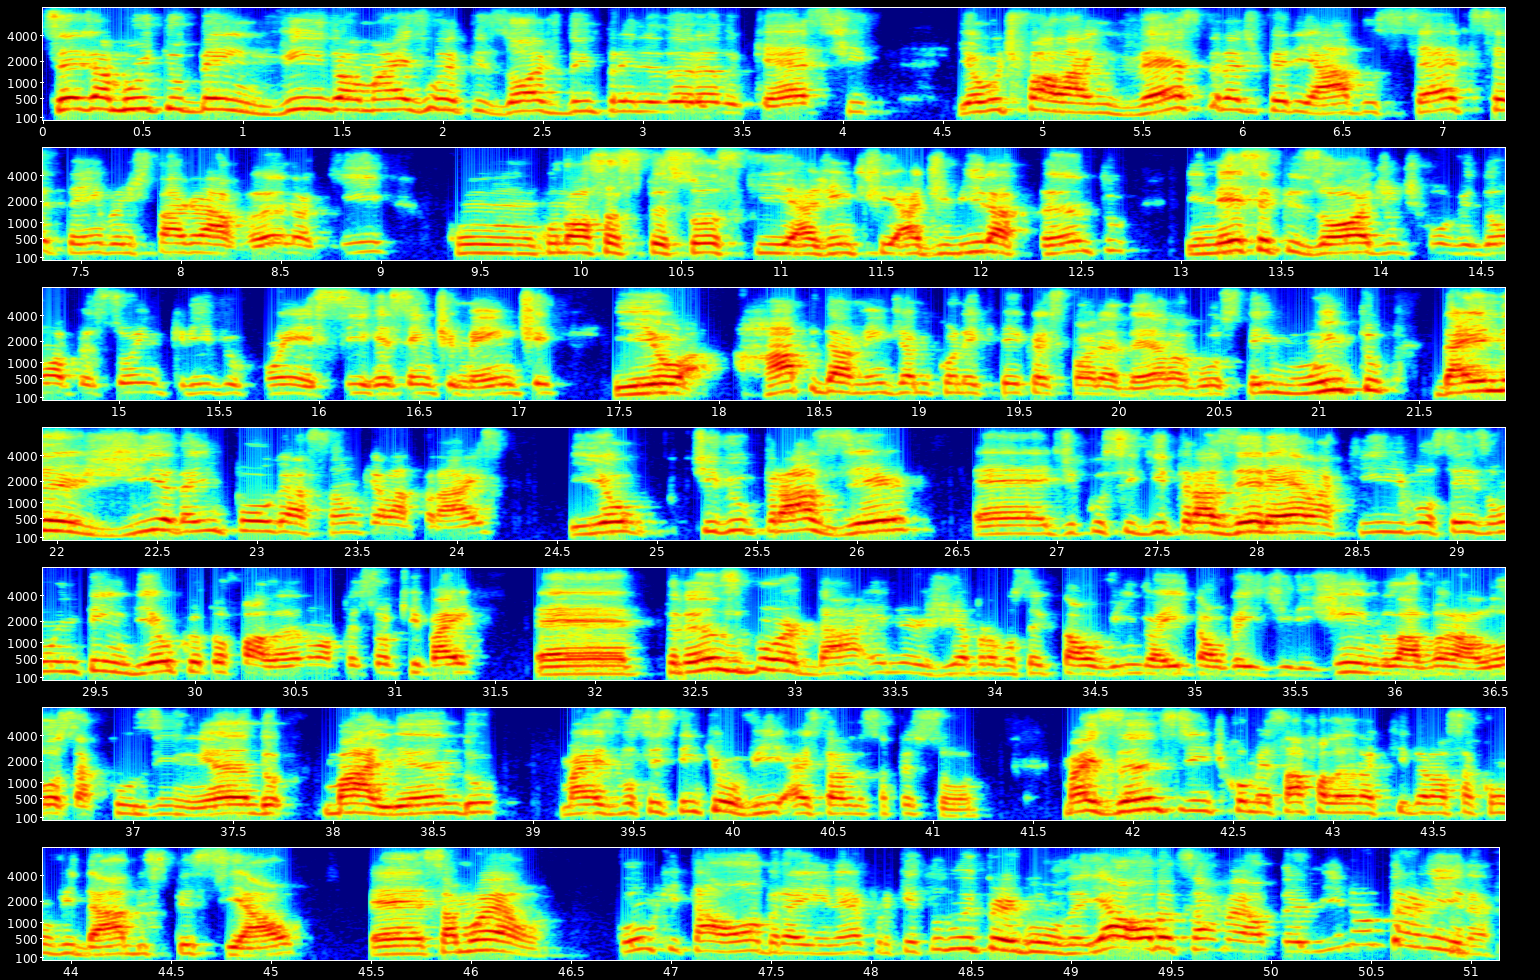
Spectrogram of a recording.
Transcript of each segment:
Seja muito bem-vindo a mais um episódio do Empreendedorando Cast. E eu vou te falar, em véspera de feriado, 7 de setembro, a gente está gravando aqui com, com nossas pessoas que a gente admira tanto. E nesse episódio, a gente convidou uma pessoa incrível que conheci recentemente. E eu rapidamente já me conectei com a história dela, gostei muito da energia, da empolgação que ela traz. E eu tive o prazer é, de conseguir trazer ela aqui e vocês vão entender o que eu estou falando. Uma pessoa que vai é, transbordar energia para você que está ouvindo aí, talvez dirigindo, lavando a louça, cozinhando, malhando, mas vocês têm que ouvir a história dessa pessoa. Mas antes de a gente começar falando aqui da nossa convidada especial, é, Samuel, como que tá a obra aí, né? Porque todo mundo me pergunta, e a obra do Samuel, termina ou não termina?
